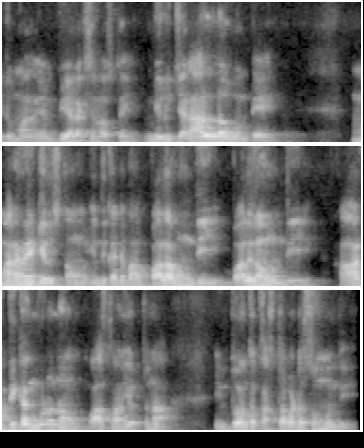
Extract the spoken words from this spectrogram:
ఇటు మన ఎంపీ ఎలక్షన్లు వస్తాయి. మీరు జనాల్లో ఉంటే మనమే గెలుస్తాం. ఎందుకంటే మన బలం ఉంది బలగం ఉంది. ఆర్థికంగా కూడా ఉన్నాం. వాస్తవాన్ని చెప్తున్నా ఎంతో అంత కష్టపడ్డ సొమ్ము ఉంది.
